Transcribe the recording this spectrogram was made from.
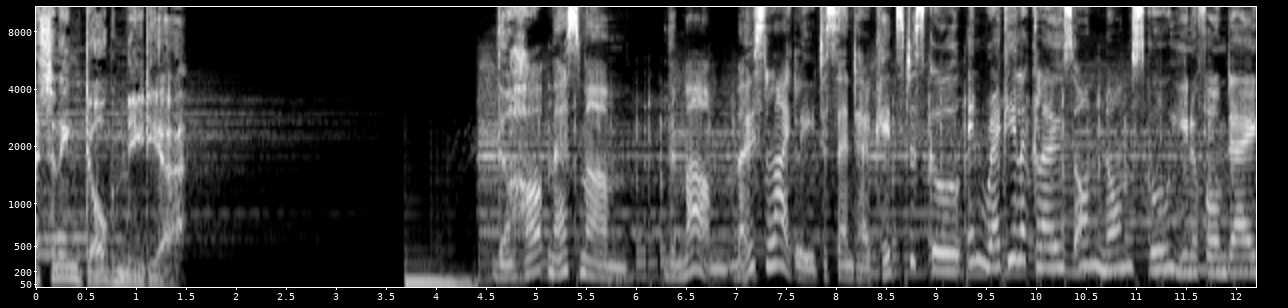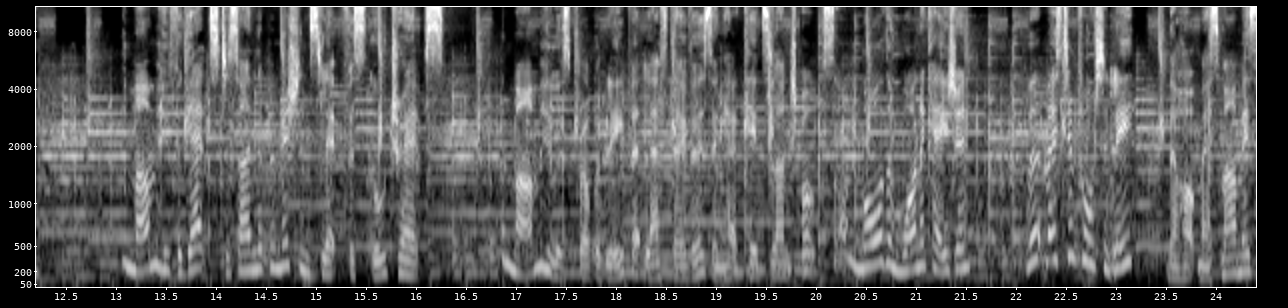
Listening Dog Media. The Hot Mess Mum. The mum most likely to send her kids to school in regular clothes on non school uniform day. The mum who forgets to sign the permission slip for school trips. The mum who has probably put leftovers in her kids' lunchbox on more than one occasion. But most importantly, the Hot Mess Mum is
